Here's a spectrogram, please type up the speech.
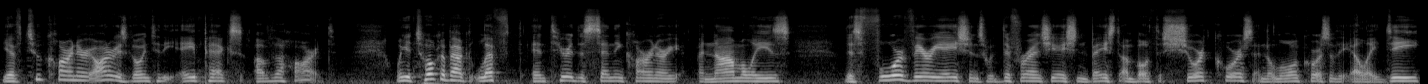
you have two coronary arteries going to the apex of the heart. When you talk about left anterior descending coronary anomalies, there's four variations with differentiation based on both the short course and the long course of the LAD. The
